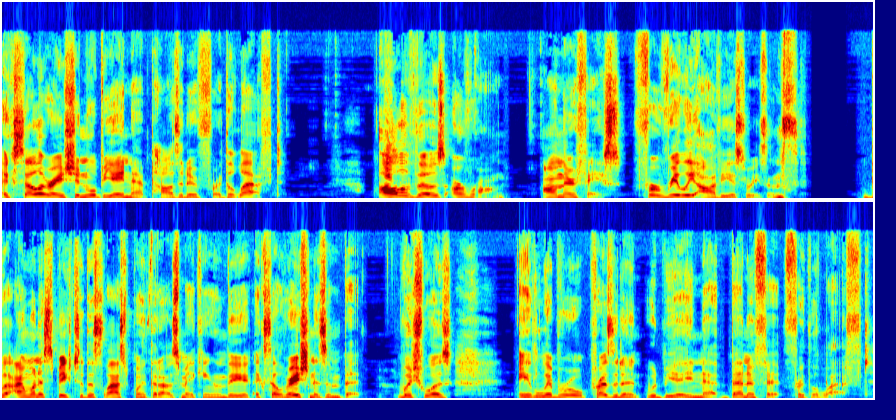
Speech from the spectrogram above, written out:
acceleration will be a net positive for the left. All of those are wrong on their face for really obvious reasons. But I want to speak to this last point that I was making, the accelerationism bit, which was a liberal president would be a net benefit for the left.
